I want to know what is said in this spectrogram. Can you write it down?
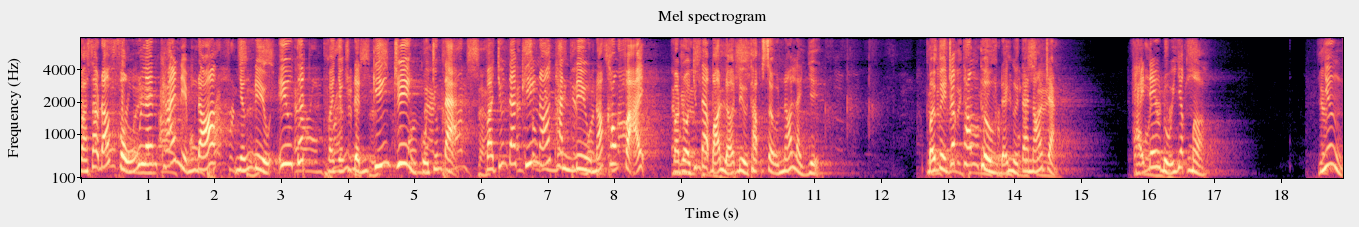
và sau đó phủ lên khái niệm đó, những điều yêu thích và những định kiến riêng của chúng ta. Và chúng ta khiến nó thành điều nó không phải. Và rồi chúng ta bỏ lỡ điều thật sự nó là gì? Bởi vì rất thông thường để người ta nói rằng hãy đeo đuổi giấc mơ. Nhưng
